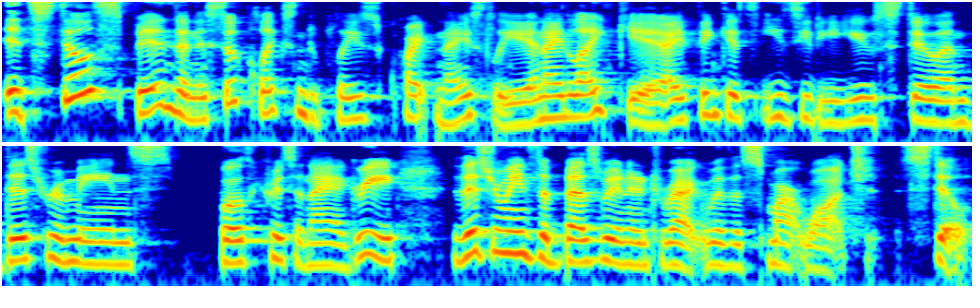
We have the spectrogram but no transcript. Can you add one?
it still spins and it still clicks into place quite nicely. And I like it. I think it's easy to use still. And this remains, both Chris and I agree, this remains the best way to interact with a smartwatch still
